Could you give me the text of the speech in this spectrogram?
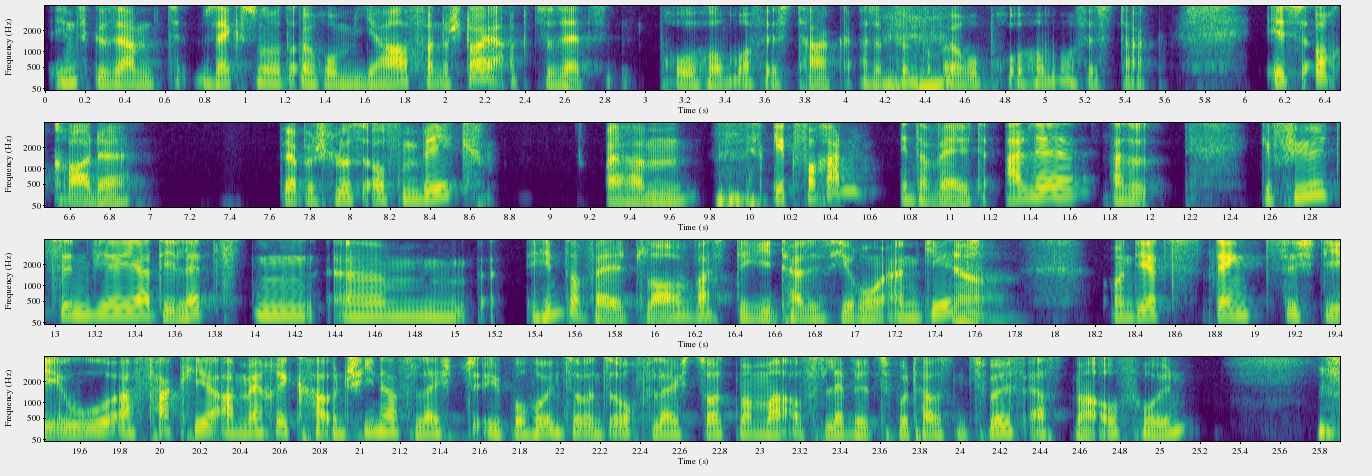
insgesamt 600 Euro im Jahr von der Steuer abzusetzen pro Homeoffice-Tag. Also 5 Mhm. Euro pro Homeoffice-Tag. Ist auch gerade der Beschluss auf dem Weg. Ähm, es geht voran in der Welt. Alle, also gefühlt sind wir ja die letzten ähm, Hinterwäldler, was Digitalisierung angeht. Ja. Und jetzt denkt sich die EU, ah, fuck hier, Amerika und China, vielleicht überholen sie uns auch, vielleicht sollten wir mal aufs Level 2012 erstmal aufholen.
